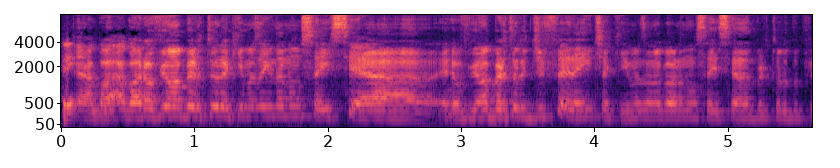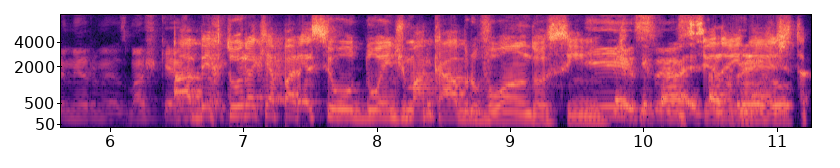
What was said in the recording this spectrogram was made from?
É, agora, agora eu vi uma abertura aqui, mas ainda não sei se é a. Eu vi uma abertura diferente aqui, mas agora não sei se é a abertura do primeiro mesmo. Acho que é. a abertura que aparece o duende macabro voando, assim. Isso, Ele tá- ele Cena preso. inédita.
